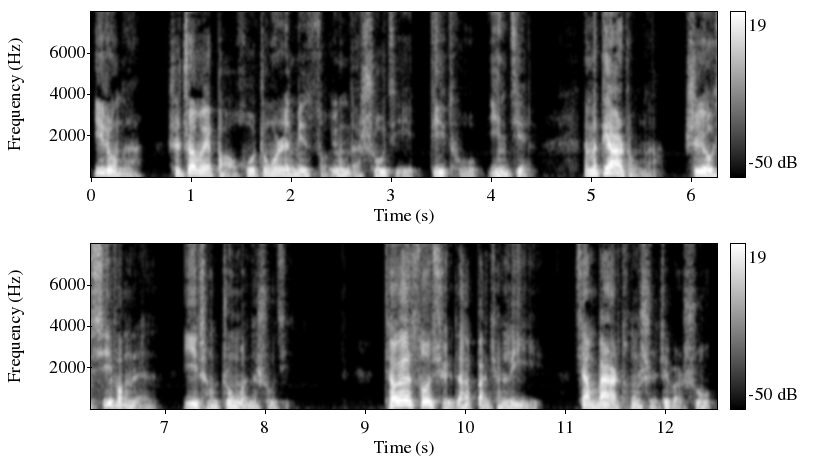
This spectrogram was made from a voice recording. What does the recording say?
一种呢是专为保护中国人民所用的书籍、地图、印件，那么第二种呢是由西方人译成中文的书籍。条约所许的版权利益，像《班尔通史》这本书，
